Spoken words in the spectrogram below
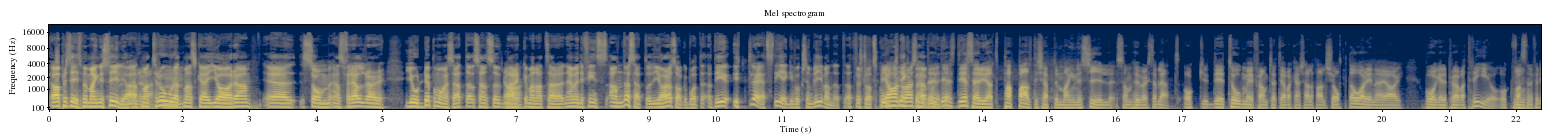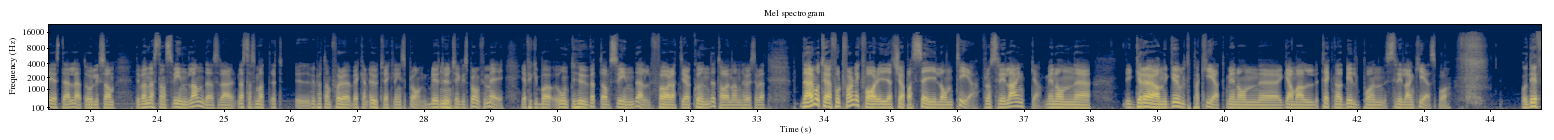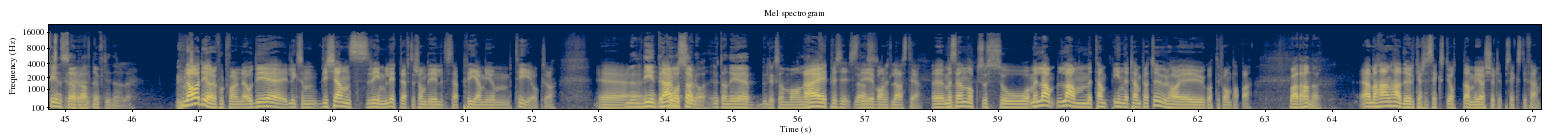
Ja precis, med magnesyl ja. Menar Att man tror Mm. att man ska göra eh, som ens föräldrar gjorde på många sätt och sen så märker man att så här, nej men det finns andra sätt att göra saker på. Att, att det är ytterligare ett steg i vuxenblivandet. Att förstå att skolknäck några sådana, behöver man dels, inte. dels är det ju att pappa alltid köpte Magnesyl som huvudvärkstablett Och det tog mig fram till att jag var kanske i alla fall 28 år innan jag vågade pröva Treo och Mm. fastnade för det istället och liksom Det var nästan svindlande sådär, nästan som att ett, eh, vi pratade om förra veckan, utvecklingssprång Det blev ett Mm. utvecklingssprång för mig Jag fick ju bara ont i huvudet av svindel för att jag kunde ta en annan huvudvärkstablett Däremot är jag fortfarande kvar i att köpa Ceylon-te från Sri Lanka med någon eh, gröngult paket med någon eh, gammal tecknad bild på en Sri Lankes på Och det finns Eh. överallt nu för tiden eller? Ja det gör det fortfarande och det är liksom Det känns rimligt eftersom det är lite såhär premium-te också eh, Men det är inte däremot påsar så- då? Utan det är liksom vanligt? Nej precis, det är Lös. vanligt löste. Eh, Men Mm. sen också så Men lamm, temp, innertemperatur har jag ju gått ifrån pappa Vad hade han då? Ja men han hade väl kanske 68 men jag kör typ 65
